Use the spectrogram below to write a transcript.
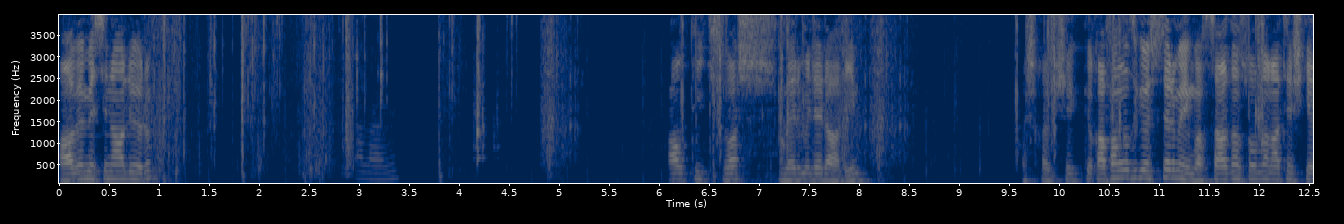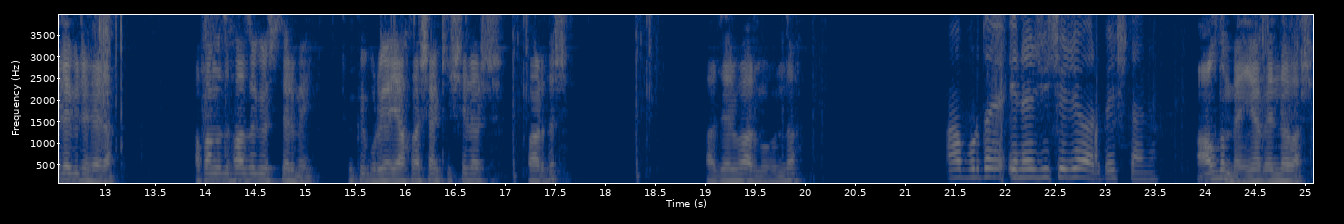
AVM'sini alıyorum. Al abi. 6x var. Mermileri alayım. Başka bir şey. Kafanızı göstermeyin bak sağdan soldan ateş gelebilir her an. Kafanızı fazla göstermeyin. Çünkü buraya yaklaşan kişiler vardır. Lazer var mı bunda? Abi burada enerji içeceği var 5 tane. Aldım ben ya bende var.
